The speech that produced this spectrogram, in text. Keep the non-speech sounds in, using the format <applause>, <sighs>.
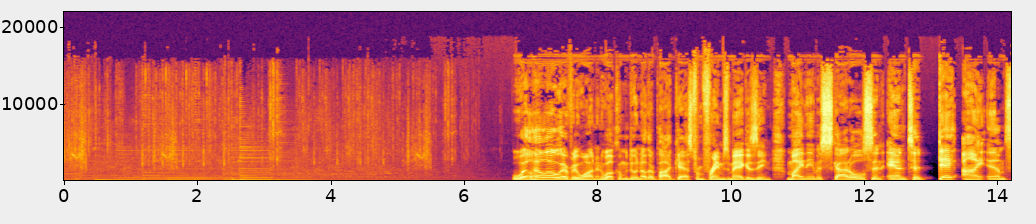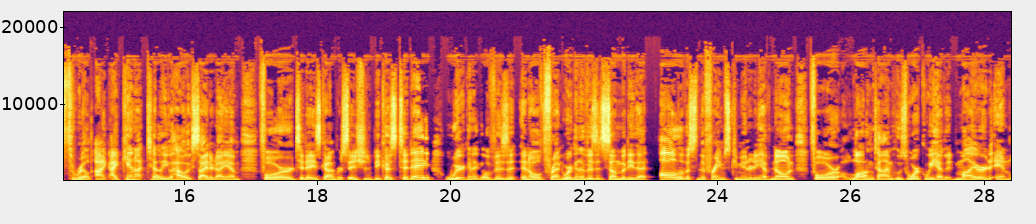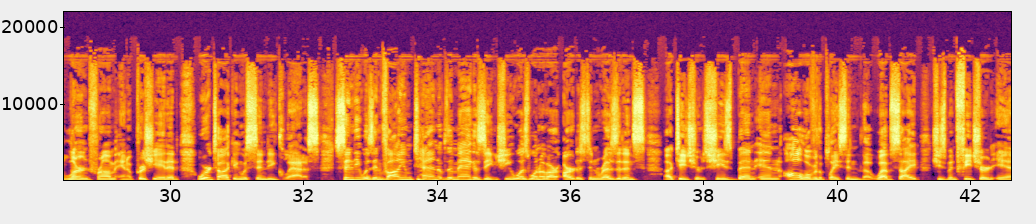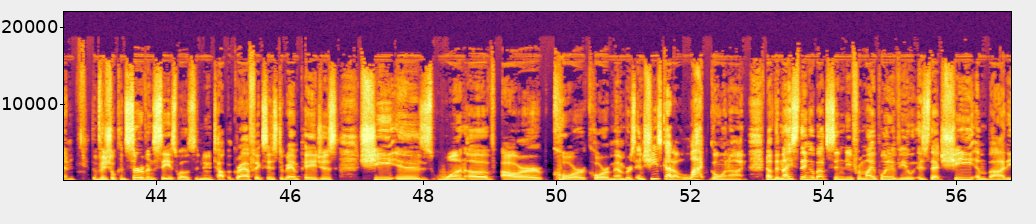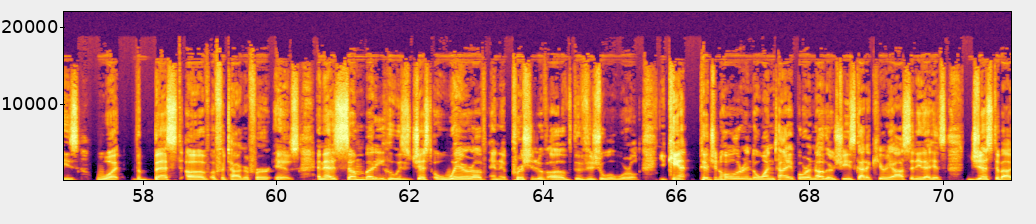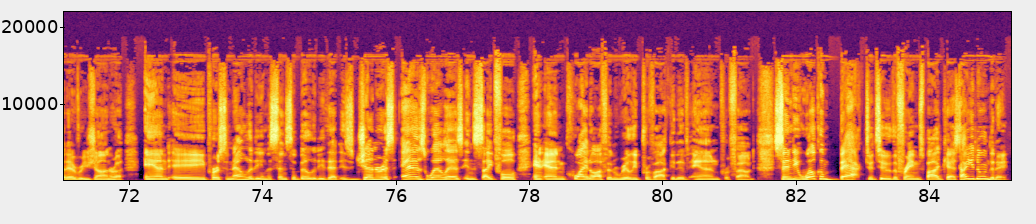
Well, hello, everyone, and welcome to another podcast from Frames Magazine. My name is Scott Olsen, and today Today, I am thrilled. I, I, cannot tell you how excited I am for today's conversation because today we're going to go visit an old friend. We're going to visit somebody that all of us in the Frames community have known for a long time, whose work we have admired and learned from and appreciated. We're talking with Cindy Gladis. Cindy was in volume 10 of the magazine. She was one of our artist in residence uh, teachers. She's been in all over the place in the website, she's been featured in the Visual Conservancy, as well as the new topographics Instagram pages. She is one of our core, core members, and she's got a lot going on. Now, the nice thing about Cindy, from my point of view, is that she embodies what the best of a photographer is. And that is somebody who is just aware of and appreciative of the visual world. You can't pigeonhole her into one type or another. She's got a curiosity that hits just about every genre and a personality and a sensibility that is generous as well as insightful and, and quite often really provocative and profound. Cindy, welcome back to, to the Frames podcast. How are you doing today?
